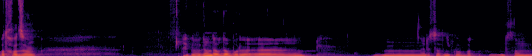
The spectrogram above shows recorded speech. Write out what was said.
odchodzą. Jak wyglądał dobór e, rysowników, bo są,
